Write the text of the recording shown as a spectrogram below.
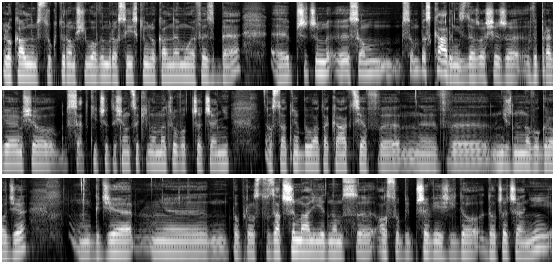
lokalnym strukturom siłowym rosyjskim, lokalnemu FSB, e, przy czym są, są bezkarni. Zdarza się, że wyprawiają się o setki czy tysiące kilometrów od Czeczeni. Ostatnio była taka akcja w, w Niżnym Nowogrodzie, gdzie e, po prostu zatrzymali jedną z osób i przewieźli do, do Czeczenii,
